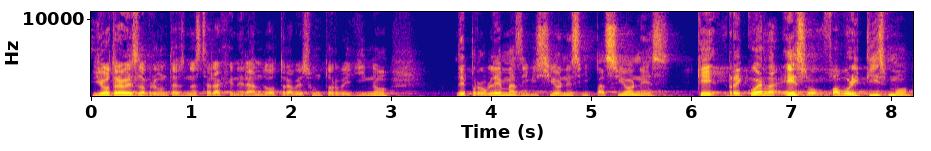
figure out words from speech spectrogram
Y otra vez la pregunta es, ¿no estará generando otra vez un torbellino de problemas, divisiones y pasiones? Que recuerda, eso, favoritismo,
